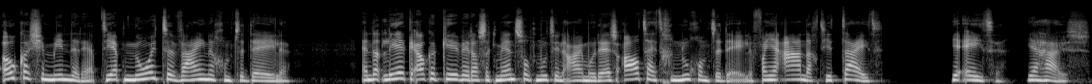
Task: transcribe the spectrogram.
Ook als je minder hebt. Je hebt nooit te weinig om te delen. En dat leer ik elke keer weer als ik mensen ontmoet in armoede. Er is altijd genoeg om te delen. Van je aandacht, je tijd, je eten, je huis.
